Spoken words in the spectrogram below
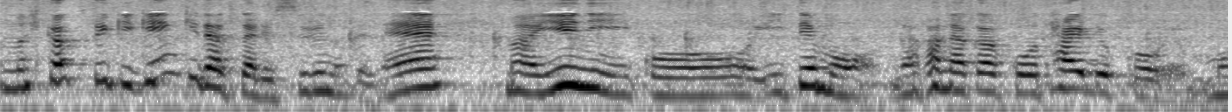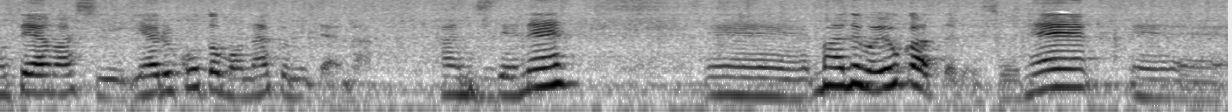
あの比較的元気だったりするのでね、まあ、家にこういてもなかなかこう体力を持て余しやることもなくみたいな感じでね、えー、まあでも良かったですよね,、え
